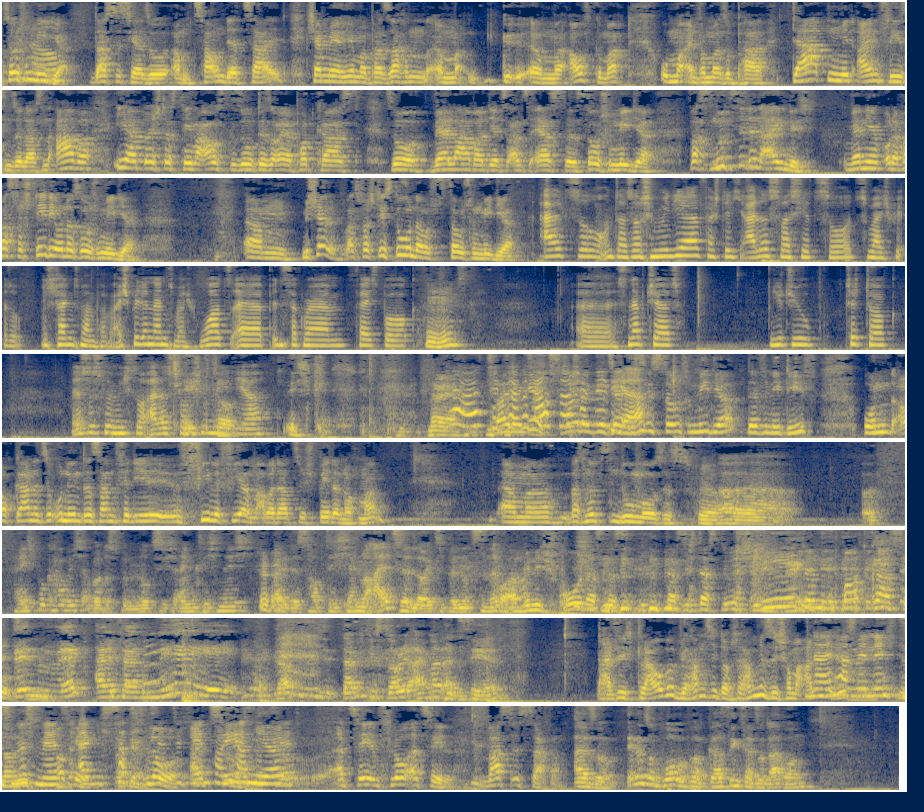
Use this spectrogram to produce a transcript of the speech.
Social Genau. Media, das ist ja so am Zaun der Zeit. Ich habe mir hier mal ein paar Sachen ähm, ähm, aufgemacht, um mal einfach mal so ein paar Daten mit einfließen zu lassen. Aber ihr habt euch das Thema ausgesucht, das ist euer Podcast. So, wer labert jetzt als erstes? Social Media. Was nutzt ihr denn eigentlich? Wenn ihr, oder was versteht ihr unter Social Media? Ähm, Michelle, was verstehst du unter Social Media? Also unter Social Media verstehe ich alles, was jetzt so zum Beispiel, also ich kann jetzt mal ein paar Beispiele nennen, zum Beispiel WhatsApp, Instagram, Facebook, Mhm. äh, Snapchat, YouTube, TikTok. Das ist für mich so alles Social TikTok. Media. Ich, naja, TikTok weiter ist auch Social geht's. Ja, Media. es ist Social Media, definitiv. Und auch gar nicht so uninteressant für die viele Firmen, aber dazu später nochmal. Ähm, äh, was nutzt denn du, Moses, für? Äh, äh, Facebook habe ich, aber das benutze ich eigentlich nicht, weil das hauptsächlich ja nur alte Leute benutzen, ne? Boah, bin ich froh, dass, das, dass ich das durch jeden Podcast Ich jetzt... bin weg, Alter, nee! Darf ich, darf ich die Story einmal erzählen? Also ich glaube, wir haben sie doch, haben wir sie schon mal Nein, angerissen? haben wir nicht. Das Noch müssen wir jetzt Okay. eigentlich. Das hat Okay. Flo, erzähl mir, erzählt. Erzähl, Flo, erzähl. Was ist Sache? Also, in unserem Probe-Podcast ging es halt so darum,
